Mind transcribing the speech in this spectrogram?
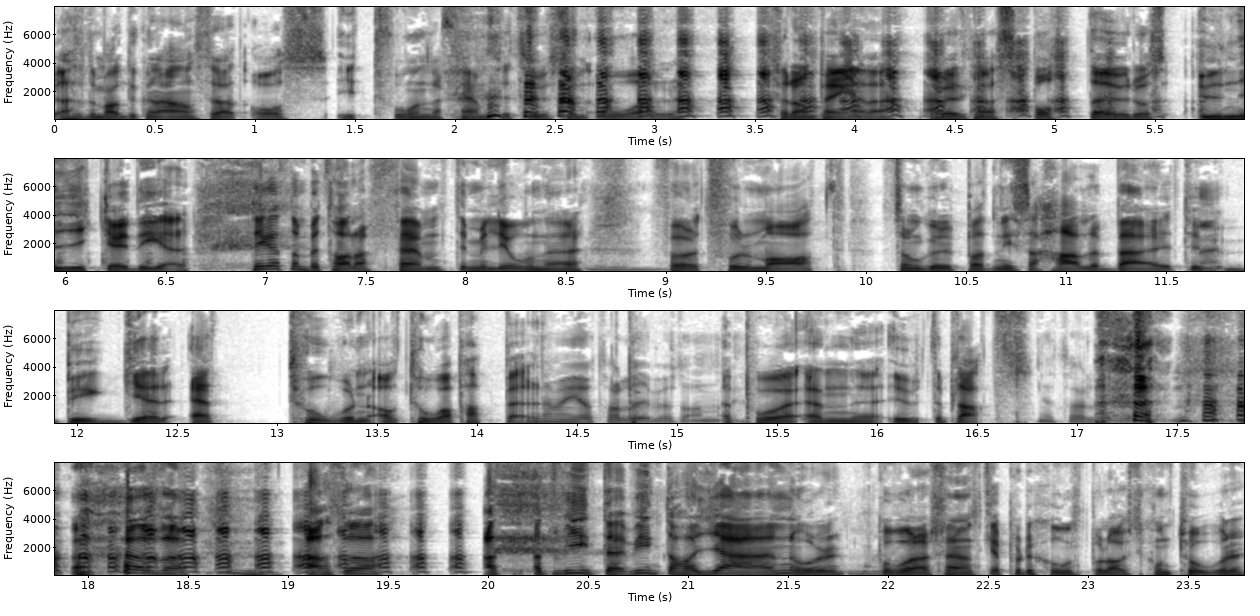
Alltså, de hade kunnat anställa oss i 250 000 år för de pengarna. Och vi hade kunnat spotta ur oss unika idéer. Tänk att de betalar 50 miljoner för ett format som går ut på att Nissa Hallberg typ bygger ett torn av toapapper Nej men jag tar livet av mig. på en uh, uteplats. Jag tar livet. alltså, alltså att, att vi, inte, vi inte har hjärnor på våra svenska produktionsbolags kontor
